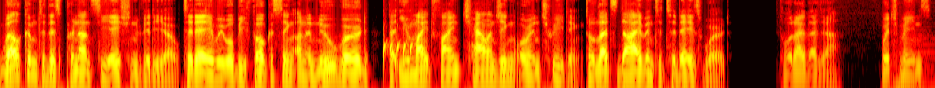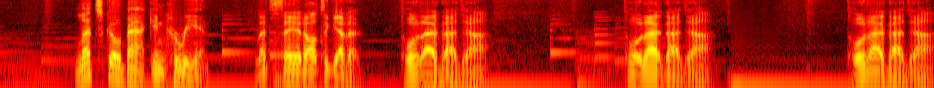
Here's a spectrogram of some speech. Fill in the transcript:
Welcome to this pronunciation video. Today we will be focusing on a new word that you might find challenging or intriguing. So let's dive into today's word, 돌아가자. which means, Let's go back in Korean. let's say it all together. 돌아가자. 돌아가자. 돌아가자.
